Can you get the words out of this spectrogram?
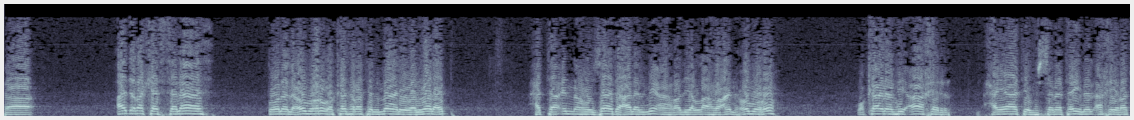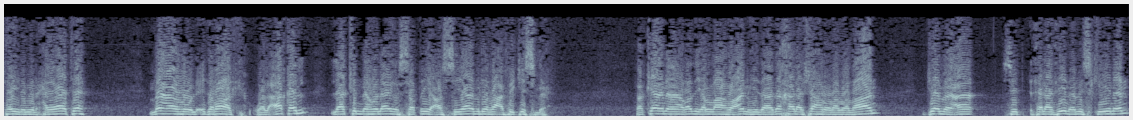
فأدرك الثلاث طول العمر وكثرة المال والولد حتى إنه زاد على المئة رضي الله عنه عمره وكان في آخر حياته في السنتين الأخيرتين من حياته معه الإدراك والعقل لكنه لا يستطيع الصيام لضعف جسمه. فكان رضي الله عنه إذا دخل شهر رمضان جمع ثلاثين مسكينا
